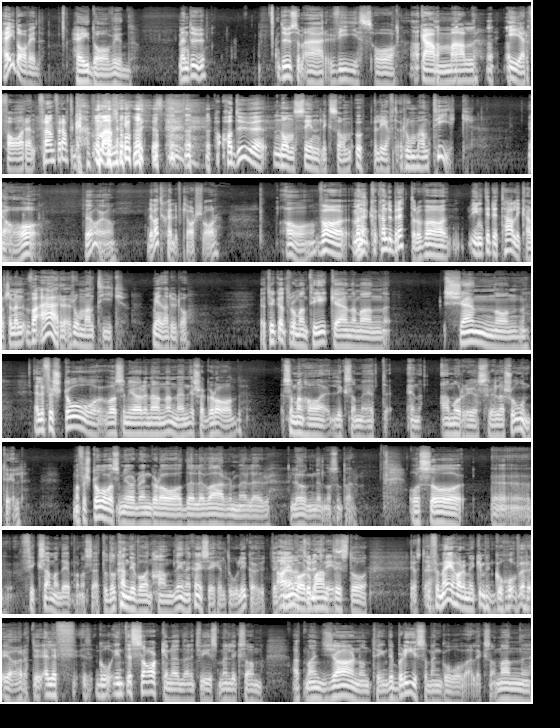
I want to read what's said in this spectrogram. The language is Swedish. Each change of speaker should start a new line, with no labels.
Hej David!
Hej David.
Men du, du som är vis och gammal, erfaren, framförallt gammal. Har du någonsin liksom upplevt romantik?
Ja, det har jag.
Det var ett självklart svar.
Ja.
Vad, men
Nej.
kan du berätta då, vad, inte i detalj kanske, men vad är romantik menar du då?
Jag tycker att romantik är när man känner någon eller förstår vad som gör en annan människa glad. Som man har liksom ett, en amorös relation till. Man förstår vad som gör den glad eller varm eller lugn eller något sånt där. Och så eh, fixar man det på något sätt. Och då kan det vara en handling, den kan ju se helt olika ut. Det kan
ja,
ju vara romantiskt och för mig har det mycket med gåvor att göra. Eller gå, inte saker nödvändigtvis, men liksom att man gör någonting. Det blir som en gåva. Liksom. Man,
